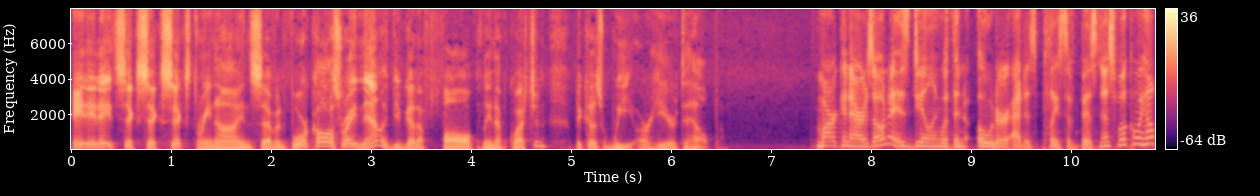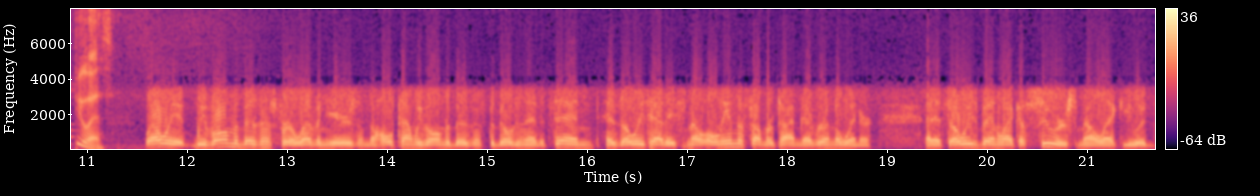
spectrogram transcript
888-666-3974. Call us right now if you've got a fall cleanup question because we are here to help. Mark in Arizona is dealing with an odor at his place of business. What can we help you with? Well, we we've owned the business for 11 years, and the whole time we've owned the business, the building that it's in has always had a smell only in the summertime, never in the winter, and it's always been like a sewer smell, like you would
